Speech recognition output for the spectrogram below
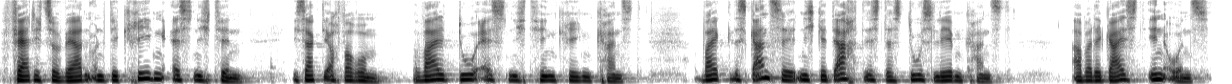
fertig zu werden und wir kriegen es nicht hin. Ich sage dir auch warum. Weil du es nicht hinkriegen kannst. Weil das Ganze nicht gedacht ist, dass du es leben kannst. Aber der Geist in uns,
